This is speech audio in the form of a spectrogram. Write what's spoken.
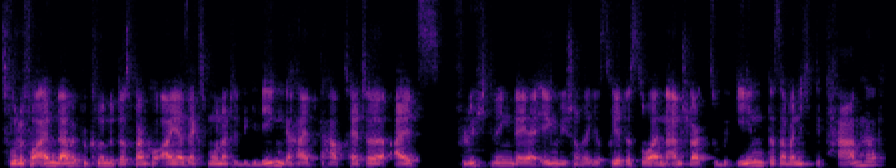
Es wurde vor allem damit begründet, dass Franco A. ja sechs Monate die Gelegenheit gehabt hätte, als Flüchtling, der ja irgendwie schon registriert ist, so einen Anschlag zu begehen, das aber nicht getan hat.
